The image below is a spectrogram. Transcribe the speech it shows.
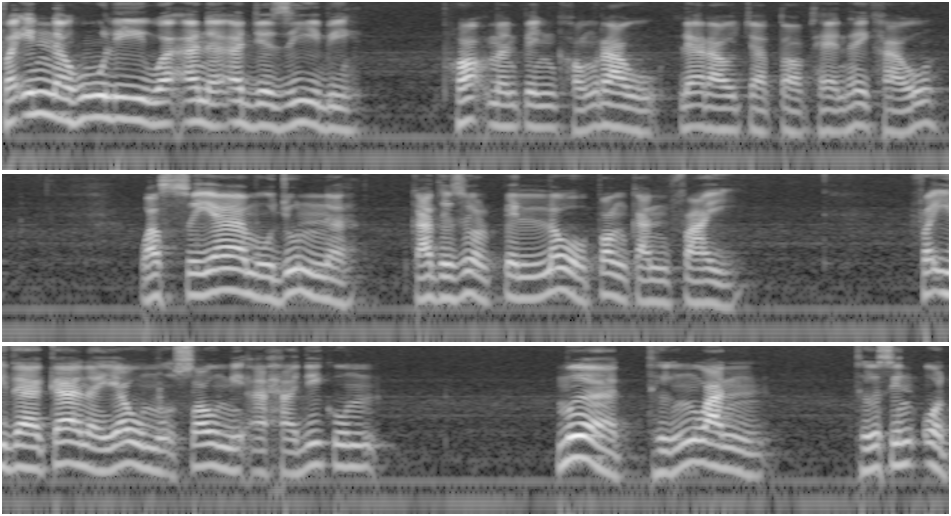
ฟาอินนาฮูลีวะอานาอัจซีบิเพราะมันเป็นของเราและเราจะตอบแทนให้เขา วัสยามูจุนนะการถือศีลอดเป็นโล่ป้องกันไฟ ฟาอิดากานายามุซามีอาฮาดิกุมเมื่อถึงวันถือศีลอด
